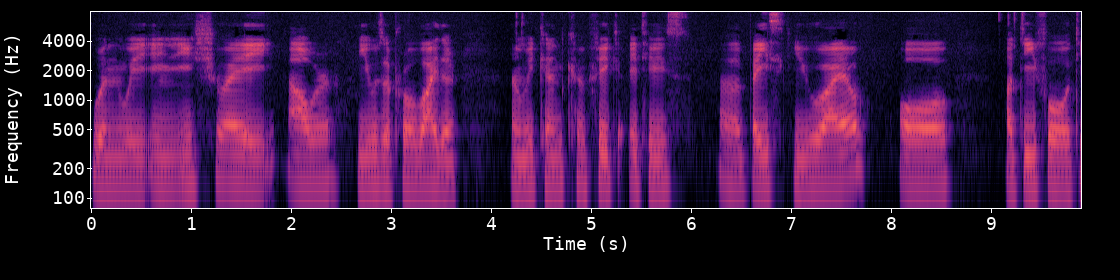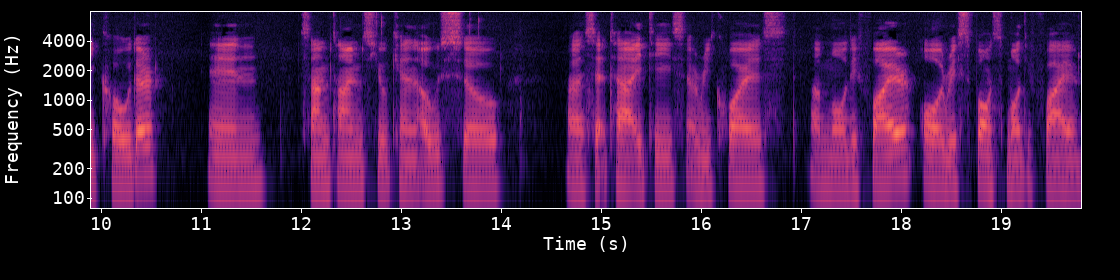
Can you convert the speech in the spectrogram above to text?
when we initiate our user provider and we can configure it is a basic URL or a default decoder. And sometimes you can also uh, set that it is a request a modifier or response modifier.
